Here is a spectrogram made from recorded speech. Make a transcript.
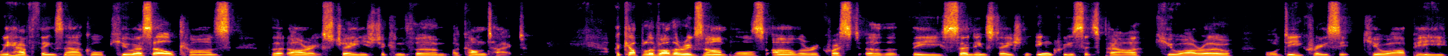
we have things now called QSL cards that are exchanged to confirm a contact. A couple of other examples are the request uh, that the sending station increase its power, QRO, or decrease it, QRP.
